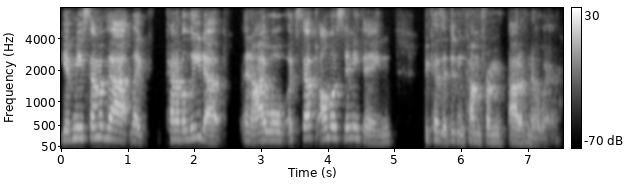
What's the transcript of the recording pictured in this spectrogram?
Give me some of that, like kind of a lead up, and I will accept almost anything because it didn't come from out of nowhere.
